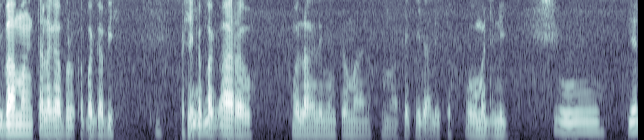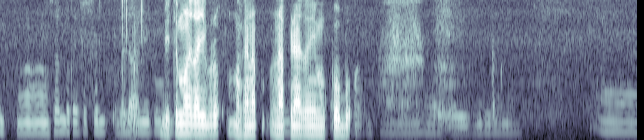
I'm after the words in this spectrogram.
Iba mang talaga bro kapag gabi. Kasi Oo. kapag araw, walang elemento man makikita dito o madinig. so, yan. Ah, saan ba tayo pupunta? Dadaan nito? Dito muna tayo bro, maghanap hanapin natin yung kubo. ah,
